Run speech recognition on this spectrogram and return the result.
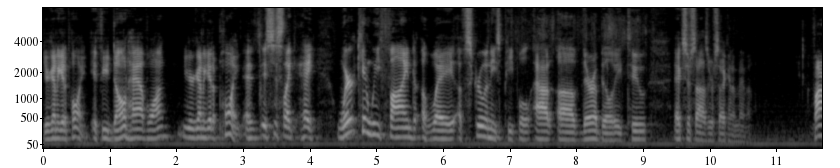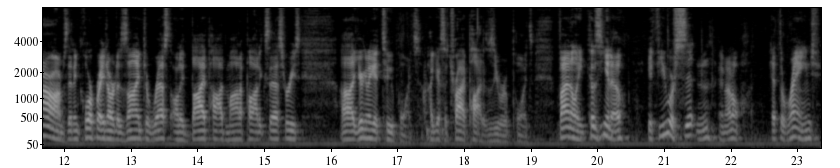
you're going to get a point. If you don't have one, you're going to get a point. It's just like, hey, where can we find a way of screwing these people out of their ability to exercise their Second Amendment? Firearms that incorporate are designed to rest on a bipod, monopod accessories. Uh, you're going to get two points. I guess a tripod is zero points. Finally, because, you know, if you were sitting, and I don't, at the range,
